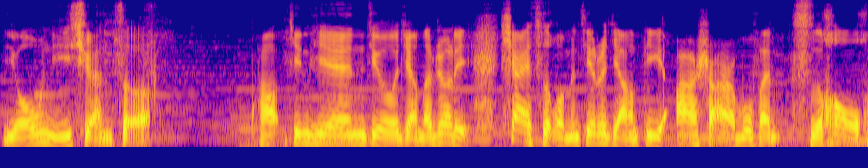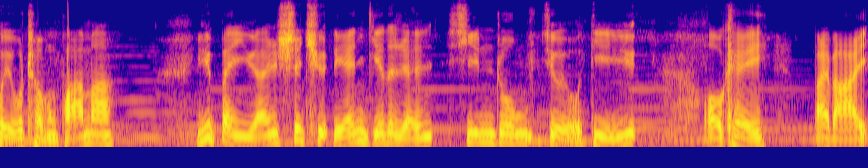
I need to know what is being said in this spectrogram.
由你选择。好，今天就讲到这里，下一次我们接着讲第二十二部分：死后会有惩罚吗？与本源失去连结的人，心中就有地狱。OK，拜拜。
